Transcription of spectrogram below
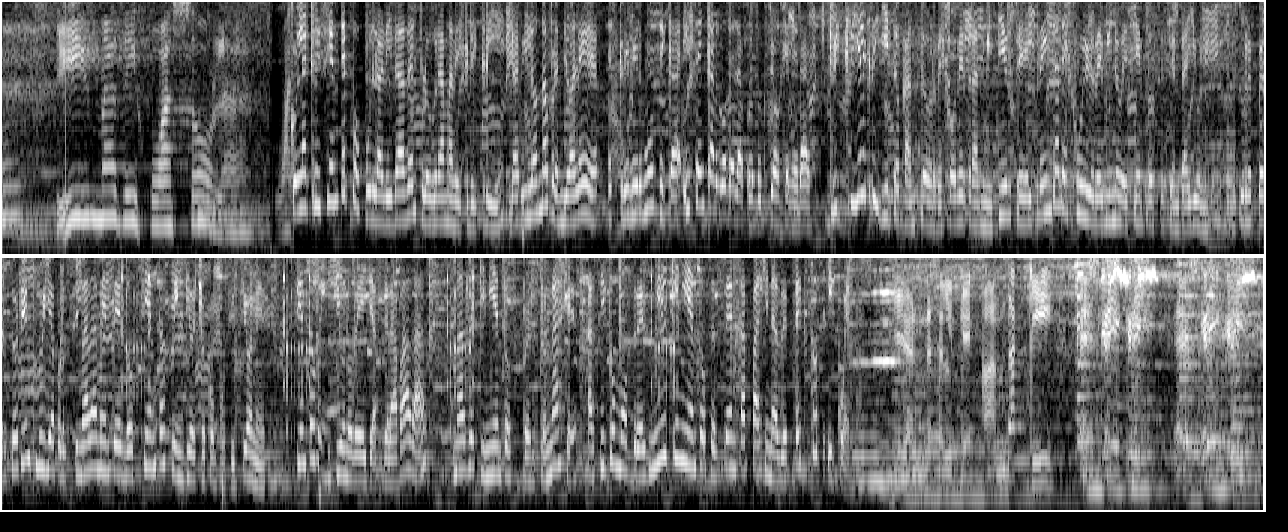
y me dijo a solas. Con la creciente popularidad del programa de Cricri, Gabilondo aprendió a leer, escribir música y se encargó de la producción general. Cricri el Grillito Cantor dejó de transmitirse el 30 de julio de 1961. Su repertorio incluye aproximadamente 228 composiciones, 121 de ellas grabadas, más de 500 personajes, así como 3.560 páginas de textos y cuentos. ¿Quién es el que anda aquí? Es Cricri, es Cricri.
